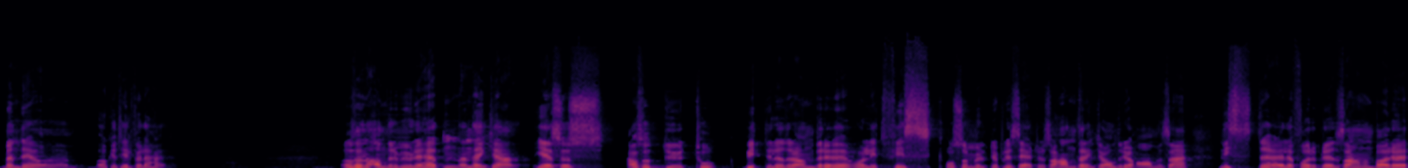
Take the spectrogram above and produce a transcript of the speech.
Men det var ikke tilfellet her. Og Den andre muligheten den tenker jeg, Jesus, altså Du tok bitte litt brød og litt fisk, og så multipliserte du. Så han trengte jo aldri å ha med seg niste eller forberede seg. Han bare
